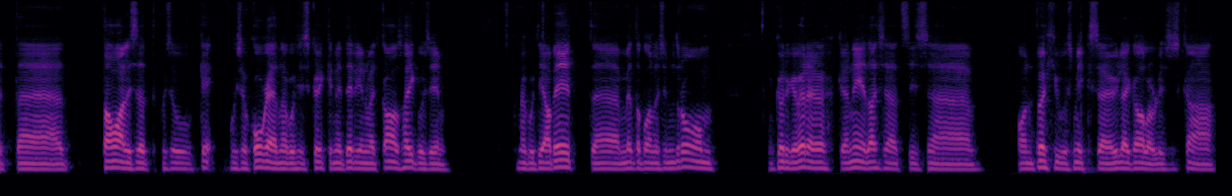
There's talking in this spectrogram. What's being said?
et äh, tavaliselt, kui su, kui sa koged nagu siis kõiki neid erinevaid kaashaigusi nagu diabeet äh,, metaboolne sündroom, kõrge vererõhk ja need asjad, siis äh, on põhjus, miks ülekaalulisus ka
